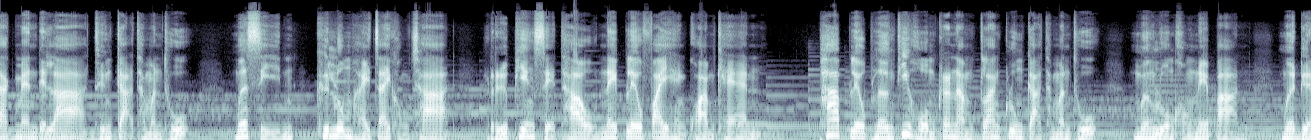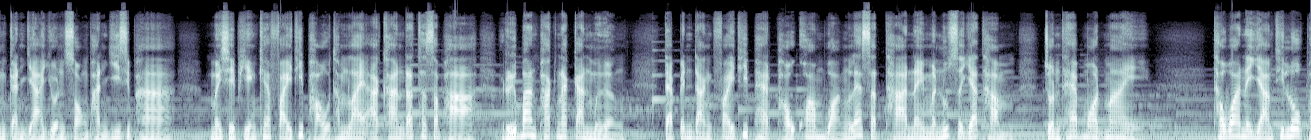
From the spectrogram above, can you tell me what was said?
จากแมนเดลาถึงกะทมันทุ เมื่อศีลคือลมหายใจของชาติ หรือเพียงเศษเท่าในเปลวไฟแห่งความแค้น ภาพเปลวเพลิงที่โหมกระหน่ำกลางกรุงกาทมันทุ เมืองหลวงของเนปาล เมื่อเดือนกันยายน 2025 ไม่ใช่เพียงแค่ไฟที่เผาทำลายอาคารรัฐสภา หรือบ้านพักนักการเมือง แต่เป็นดั่งไฟที่แผดเผาความหวังและศรัทธาในมนุษยธรรม จนแทบมอดไหม้ทว่าในยามที่โลกเผ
